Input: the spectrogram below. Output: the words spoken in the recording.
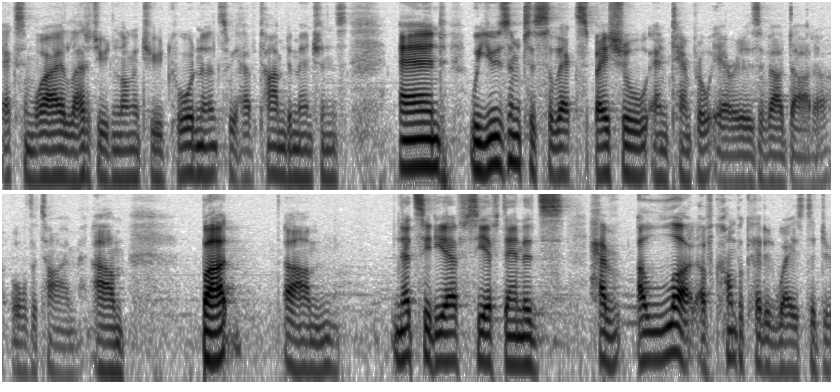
x and y, latitude and longitude coordinates. We have time dimensions. And we use them to select spatial and temporal areas of our data all the time. Um, but um, NetCDF, CF standards have a lot of complicated ways to do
